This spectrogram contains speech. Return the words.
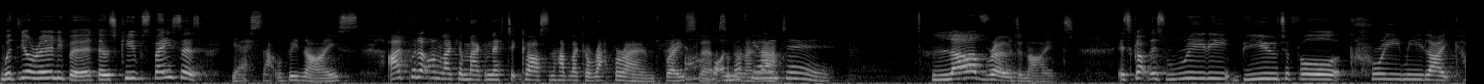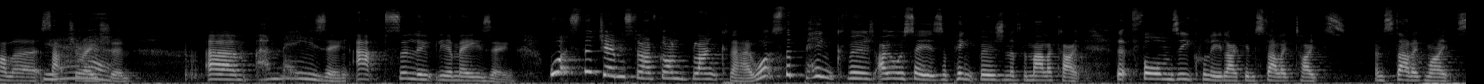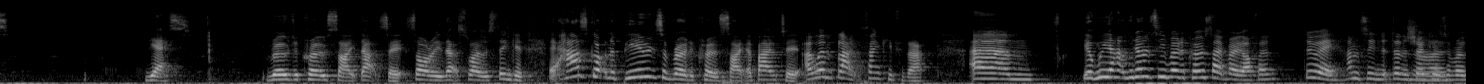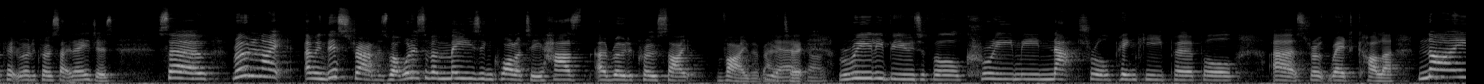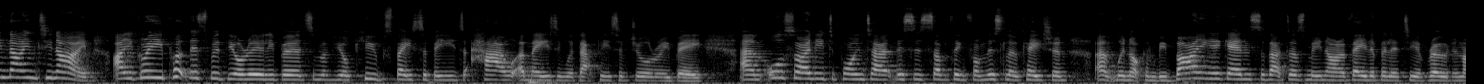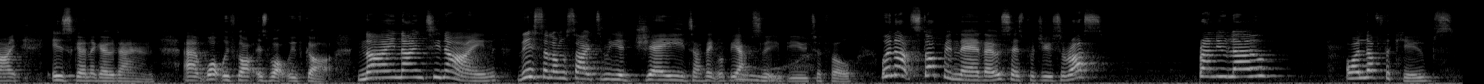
With your early bird, those cube spacers. Yes, that would be nice. I'd put it on like a magnetic glass and have like a wraparound bracelet. oh, bracelet, what a something lovely like that. idea. Love rhodonite. It's got this really beautiful, creamy like colour Yeah. saturation. Um, amazing, absolutely amazing. What's the gemstone? I've gone blank now. What's the pink version? I always say it's a pink version of the malachite that forms equally like in stalactites and stalagmites. Yes, rhodochrosite, that's it. Sorry, that's what I was thinking. It has got an appearance of rhodochrosite about it. I went blank, thank you for that. Um, yeah, we, we don't see rhodochrosite very often, do we? haven't seen done a showcase No. of rhodo- rhodochrosite in ages. So rhodonite, I mean this strand as well, when it's of amazing quality, has a rhodochrosite vibe about Yeah, it. it does. Really beautiful, creamy, natural, pinky purple, uh, stroke red colour. Nine ninety nine. I agree. Put this with your early bird, some of your cube spacer beads. How amazing would that piece of jewellery be? Um, also, I need to point out this is something from this location. Um, we're not going to be buying again, so that does mean our availability of rhodonite is going to go down. Uh, what we've got is what we've got. Nine ninety nine. This alongside some of your jades, I think would be absolutely beautiful. We're not stopping there though, says producer Ross. Brand new low. Oh, I love the cubes.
